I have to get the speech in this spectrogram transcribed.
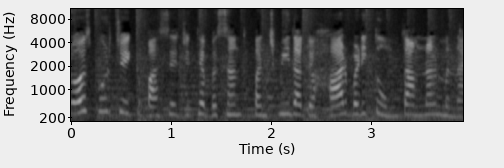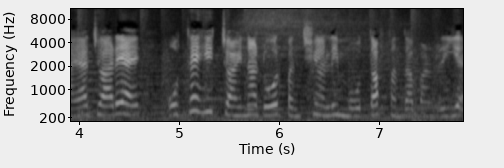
ਫਿਰੋਜ਼ਪੁਰ 'ਚ ਇੱਕ ਪਾਸੇ ਜਿੱਥੇ ਬਸੰਤ ਪੰਚਮੀ ਦਾ ਤਿਉਹਾਰ ਬੜੀ ਧੂਮਧਾਮ ਨਾਲ ਮਨਾਇਆ ਜਾ ਰਿਹਾ ਹੈ ਉੱਥੇ ਹੀ ਚਾਈਨਾ ਡੋਰ ਪੰਛੀਆਂ ਲਈ ਮੌਤ ਦਾ ਫੰਦਾ ਬਣ ਰਹੀ ਹੈ।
